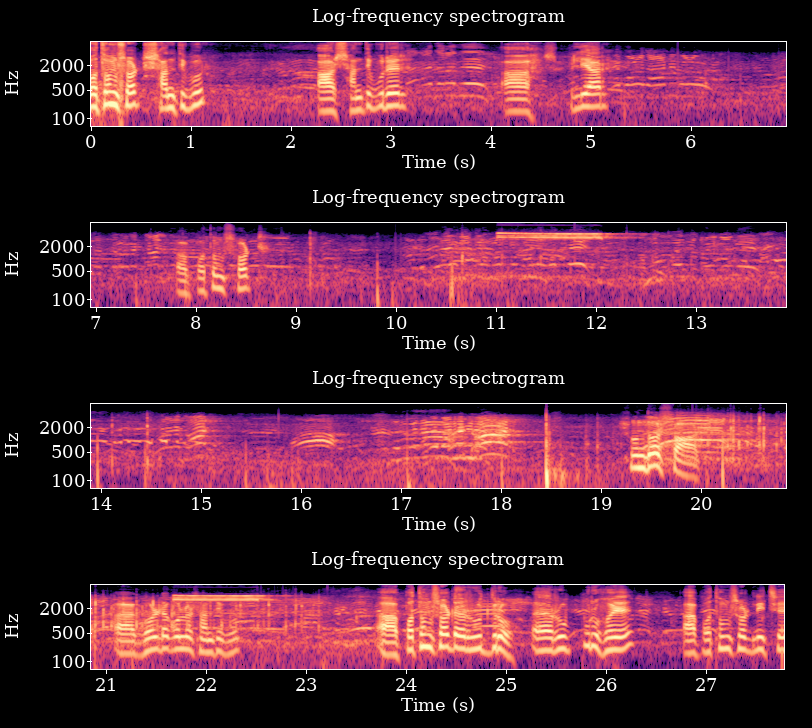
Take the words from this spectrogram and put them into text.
প্রথম শট শান্তিপুর। আর শান্তিপুরের প্লেয়ার প্রথম শট সুন্দর শট। গোলটা করল শান্তিপুর। প্রথম শট রুদ্র রূপপুর হয়ে প্রথম শট নিচ্ছে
